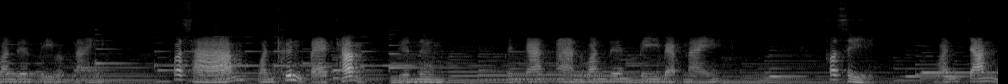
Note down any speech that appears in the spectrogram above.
วันเดือนปีแบบไหน ข้อ 3 วันขึ้น 8ค่ำเดือนหนึ่งเป็นการอ่านวันเดือนปีแบบไหน ข้อ 4 วันจันทร์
